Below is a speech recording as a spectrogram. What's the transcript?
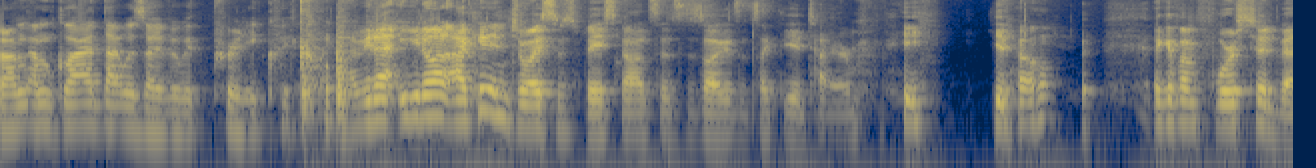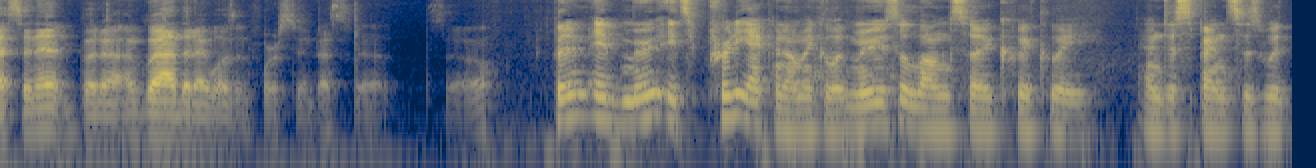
But I'm, I'm glad that was over with pretty quickly. I mean, I, you know what? I can enjoy some space nonsense as long as it's like the entire movie. You know, like if I'm forced to invest in it, but uh, I'm glad that I wasn't forced to invest in it. So But it, it mo- it's pretty economical. It moves along so quickly and dispenses with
